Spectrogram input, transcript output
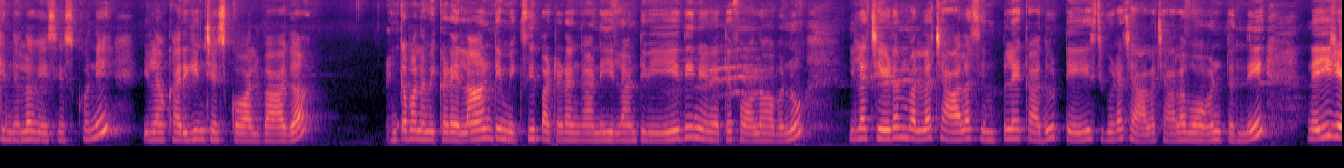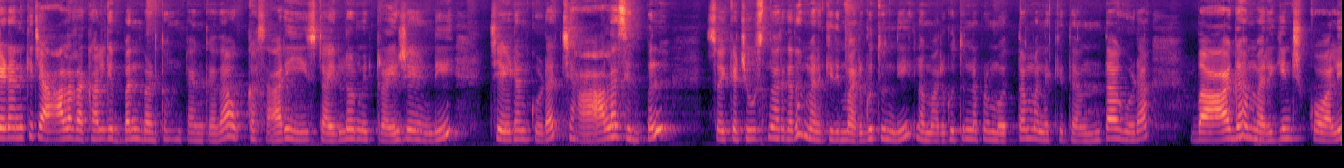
గిన్నెలో వేసేసుకొని ఇలా కరిగించేసుకోవాలి బాగా. ఇంకా మనం ఇక్కడ ఎలాంటి మిక్సీ పట్టడం కానీ ఇలాంటివి ఏది నేనైతే ఫాలో అవ్వను. ఇలా చేయడం వల్ల చాలా సింపులే కాదు టేస్ట్ కూడా చాలా చాలా బాగుంటుంది. నెయ్యి చేయడానికి చాలా రకాలుగా ఇబ్బంది పడుతూ ఉంటాం కదా ఒక్కసారి ఈ స్టైల్లో మీరు ట్రై చేయండి. చేయడం కూడా చాలా సింపుల్ సో ఇక్కడ చూస్తున్నారు కదా మనకి ఇది మరుగుతుంది. ఇలా మరుగుతున్నప్పుడు మొత్తం మనకి ఇదంతా కూడా బాగా మరిగించుకోవాలి.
